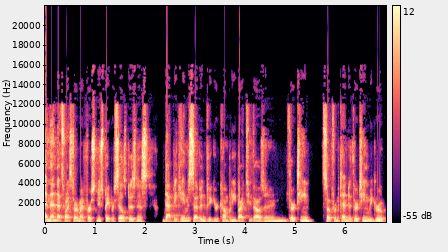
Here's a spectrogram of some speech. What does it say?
And then that's when I started my first newspaper sales business. That became a seven figure company by 2013. So from 10 to 13, we grew.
